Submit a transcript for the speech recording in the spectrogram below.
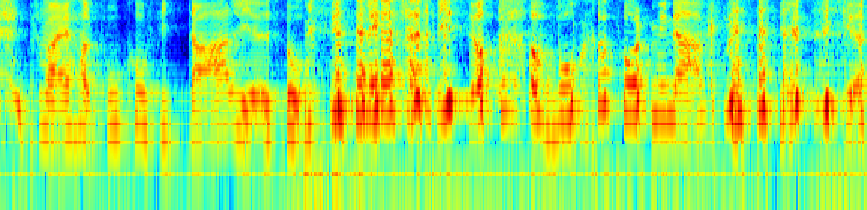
zweieinhalb Wochen auf Italien. So, literally so eine Woche vor meinen Abschlussprüfungen.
